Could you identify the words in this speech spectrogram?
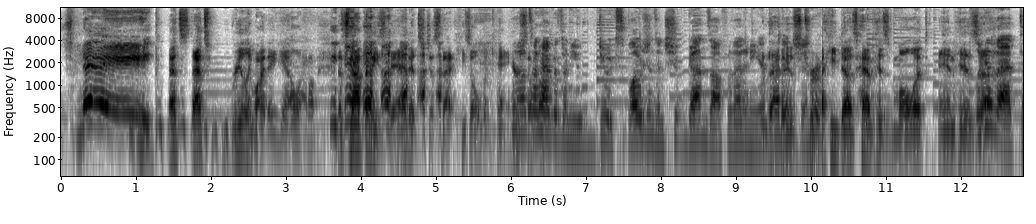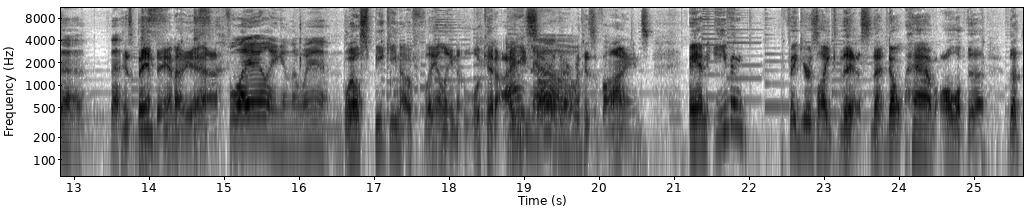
snake. That's that's really why they yell at him. It's not that he's dead. It's just that he's old and can't hear Well, that's so what well. happens when you do explosions and shoot guns off without any ear That protection. is true. He does have his mullet and his Look uh, at that. Uh, that his bandana. Yeah. flailing in the wind. Well, speaking of flailing, look at Ivysaur there with his vines. And even figures like this that don't have all of the the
